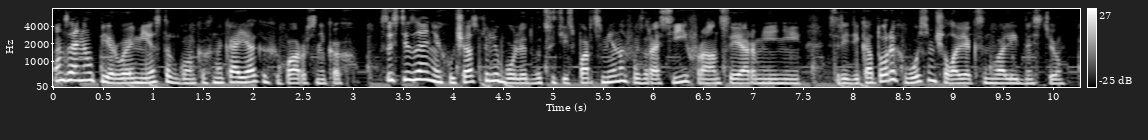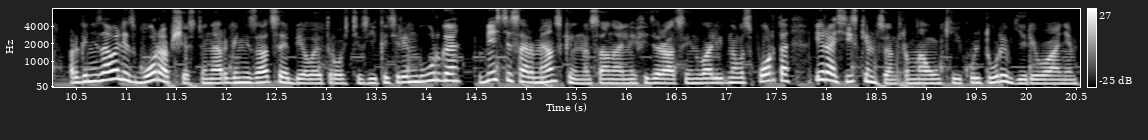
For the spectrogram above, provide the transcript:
Он занял первое место в гонках на каяках и парусниках. В состязаниях участвовали более 20 спортсменов из России, Франции и Армении, среди которых 8 человек с инвалидностью. Организовали сбор общественная организация «Белая трость» из Екатеринбурга вместе с Армянской национальной федерацией инвалидного спорта и Российским центром науки и культуры в Ереване,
